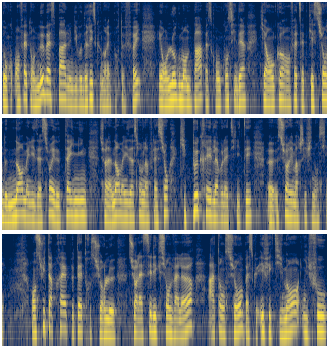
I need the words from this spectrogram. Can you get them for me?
Donc, en fait, on ne baisse pas le niveau de risque dans les portefeuilles et on l'augmente pas parce qu'on considère qu'il y a encore, en fait, cette question de normalisation et de timing sur la normalisation de l'inflation qui peut créer de la volatilité euh, sur les marchés financiers. Ensuite, après, peut-être sur, sur la sélection de valeurs, attention, parce qu'effectivement, il faut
